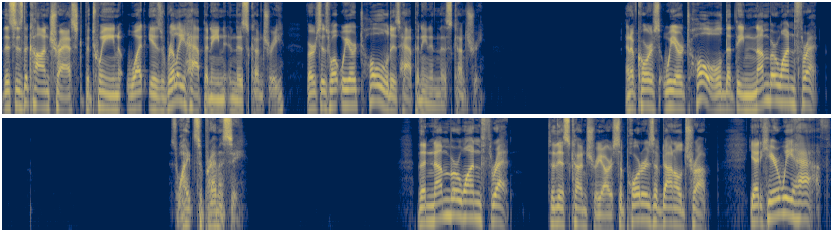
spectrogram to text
This is the contrast between what is really happening in this country versus what we are told is happening in this country. And of course, we are told that the number one threat is white supremacy. The number one threat to this country are supporters of Donald Trump. Yet here we have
